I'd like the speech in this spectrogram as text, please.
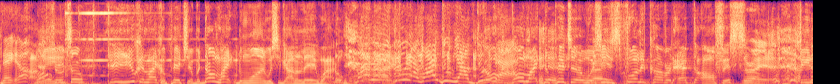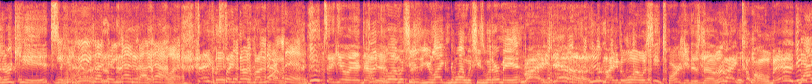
They, oh, I mean- True too. You can like a picture, but don't like the one where she got a leg wide open. Why would you do that? Why Why do y'all do Go, that? go like the picture where Right. she's fully covered at the office, Right. feeding her kids. Yeah, 'cause we ain't gonna think nothing about that one. They ain't gonna say nothing about that. Nothing. You take your head down Like there. the one when she, you like the one when she's with her man. Right, yeah. You like the one when she twerking and stuff. You're like, come on, man. You That's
